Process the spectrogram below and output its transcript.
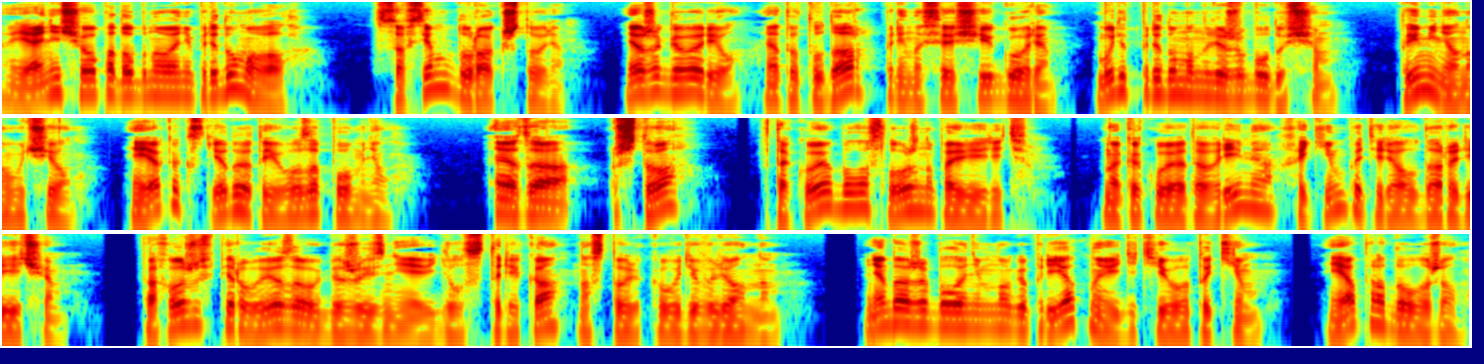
я ничего подобного не придумывал. Совсем дурак, что ли? Я же говорил, этот удар, приносящий горе, будет придуман лишь в будущем. Ты меня научил, и я как следует его запомнил». «Это... что?» В такое было сложно поверить. На какое-то время Хаким потерял дар речи. Похоже, впервые за обе жизни я видел старика настолько удивленным. Мне даже было немного приятно видеть его таким. Я продолжил.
